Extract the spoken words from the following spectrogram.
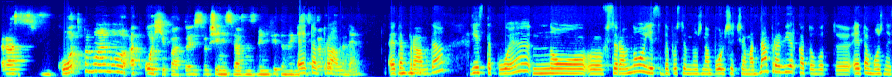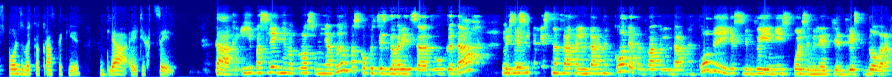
раз в год, по-моему, от ОХИПа, то есть вообще не связано с бенефитами. Это правда. Это mm-hmm. правда. Есть такое, но э, все равно, если, допустим, нужно больше, чем одна проверка, то вот э, это можно использовать как раз-таки для этих целей. Так, и последний вопрос у меня был, поскольку здесь говорится о двух годах. То mm-hmm. есть, если написано два календарных года, это два календарных года, и если вы не использовали эти 200 долларов,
